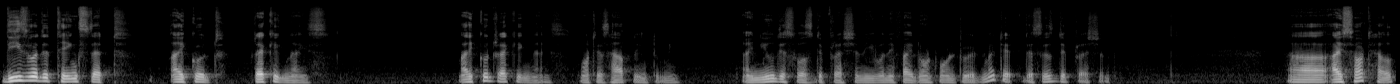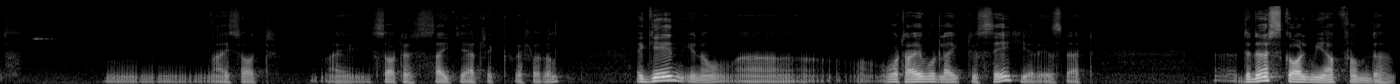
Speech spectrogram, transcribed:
these were the things that I could recognize. I could recognize what is happening to me. I knew this was depression even if I do not want to admit it, this is depression. Uh, I sought help. Mm, I sought I sought a psychiatric referral. Again, you know, uh, what I would like to say here is that uh, the nurse called me up from the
